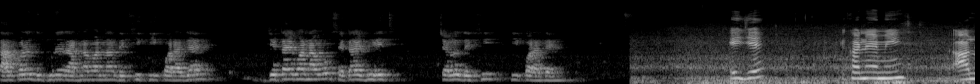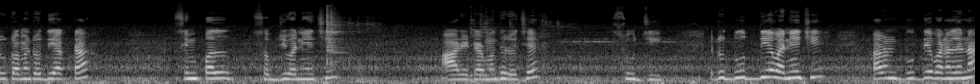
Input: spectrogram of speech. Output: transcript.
তারপরে দুপুরে রান্না বান্না দেখি কী করা যায়। যেটাই বানাবো, সেটাই ভেজ চলো দেখি কী করা যায়। এই যে, এখানে আমি আলু, টমেটো দিয়ে একটা সিম্পল সবজি বানিয়েছি। আর এটার মধ্যে রয়েছে সুজি। একটু দুধ দিয়ে বানিয়েছি, কারণ দুধ দিয়ে বানালে না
